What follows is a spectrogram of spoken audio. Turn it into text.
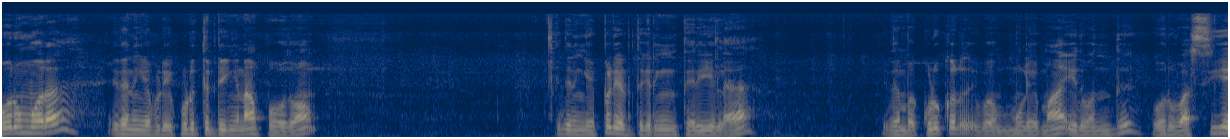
ஒரு முறை இதை நீங்கள் இப்படி கொடுத்துட்டிங்கன்னா போதும். இதை நீங்கள் எப்படி எடுத்துக்கிறீங்கன்னு தெரியல. இது நம்ம கொடுக்குறது மூலயமா இது வந்து ஒரு வசிய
